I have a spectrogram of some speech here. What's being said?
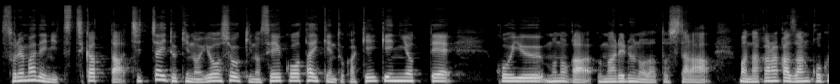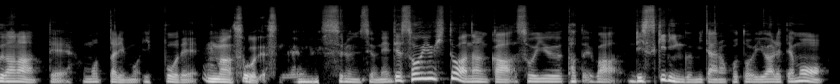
それまでに培ったちっちゃい時の幼少期の成功体験とか経験によって、こういうものが生まれるのだとしたら、まあなかなか残酷だなって思ったりも一方でまあそうですね。するんですよね。で、そういう人はなんか、そういう、例えば、リスキリングみたいなことを言われても、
